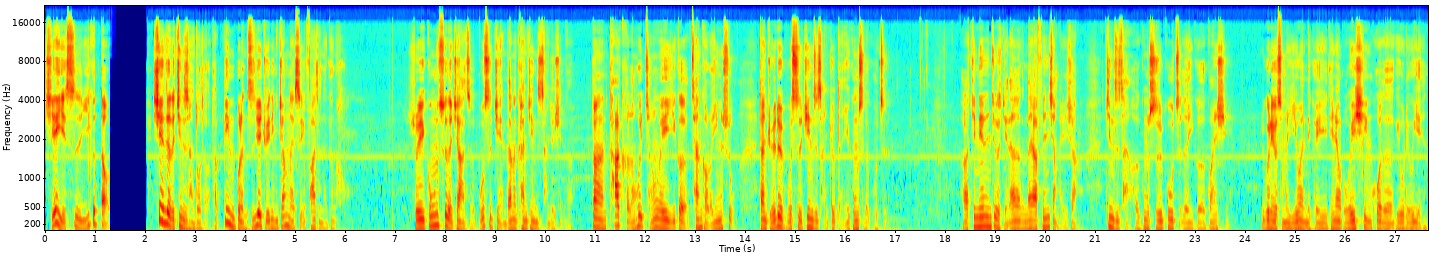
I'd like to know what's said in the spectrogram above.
企业也是一个道理，现在的净资产多少，它并不能直接决定将来谁发展的更好。所以，公司的价值不是简单的看净资产就行了。当然，它可能会成为一个参考的因素，但绝对不是净资产就等于公司的估值。好，今天就是简单的跟大家分享了一下净资产和公司估值的一个关系。如果你有什么疑问，你可以添加我的微信或者给我留言，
